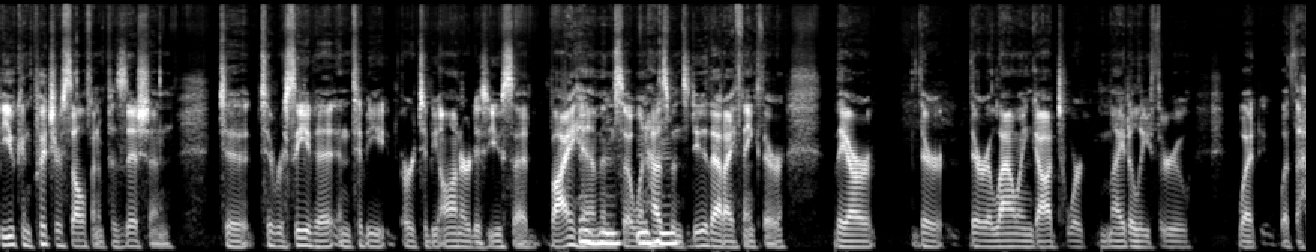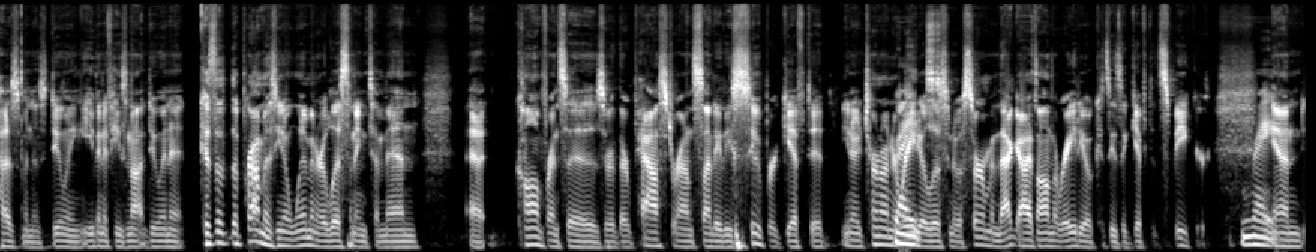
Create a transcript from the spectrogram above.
but you can put yourself in a position to to receive it and to be or to be honored, as you said, by Him. Mm-hmm. And so when mm-hmm. husbands do that, I think they're they are they're they're allowing God to work mightily through what what the husband is doing, even if he's not doing it. Because the, the problem is, you know, women are listening to men at conferences or their pastor on Sunday. These super gifted. You know, turn on your right. radio, listen to a sermon. That guy's on the radio because he's a gifted speaker. Right. And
